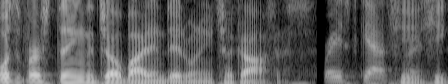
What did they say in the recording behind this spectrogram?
what's the first thing that Joe Biden did when he took office? Raised gas He prices. he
